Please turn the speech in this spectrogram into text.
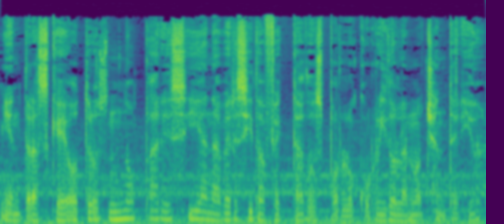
mientras que otros no parecían haber sido afectados por lo ocurrido la noche anterior.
